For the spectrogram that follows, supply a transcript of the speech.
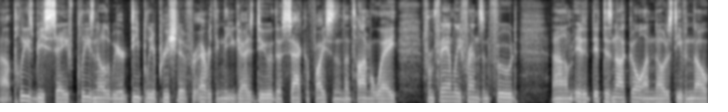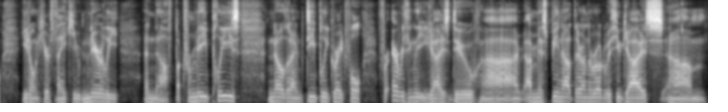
uh, please be safe. Please know that we are deeply appreciative for everything that you guys do, the sacrifices and the time away from family, friends, and food. Um, it, it does not go unnoticed, even though you don't hear thank you nearly enough. But for me, please know that I'm deeply grateful for everything that you guys do. Uh, I, I miss being out there on the road with you guys. Um,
